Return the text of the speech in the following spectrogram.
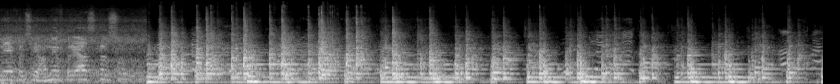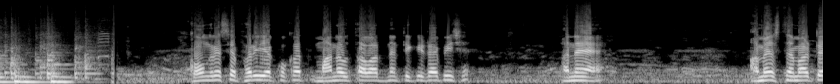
મે પછી અમે પ્રયાસ કરશું. કોંગ્રેસે ફરી એક વખત માનવતાવાદને ટિકિટ આપી છે. અને હંમેશને માટે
